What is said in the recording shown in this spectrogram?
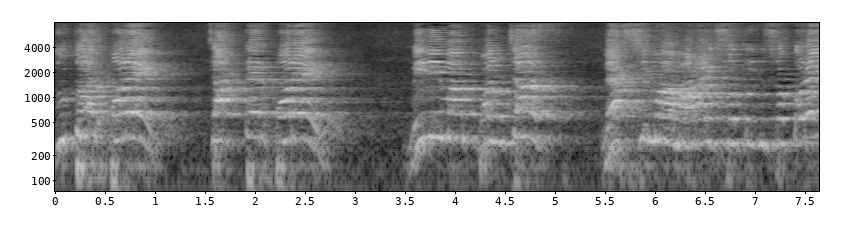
দুটোর পরে, চারটের পরে মিনিমাম পঞ্চাশ, ম্যাক্সিমাম আড়াইশো, তিনশো করে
